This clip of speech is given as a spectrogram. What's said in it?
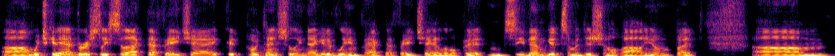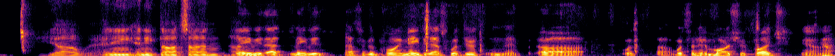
um, which could adversely select FHA, could potentially negatively impact FHA a little bit and see them get some additional volume. But um, yeah, any any thoughts on, on Maybe that maybe that's a good point. Maybe that's what they're uh, what uh, what's her name, Marcia Fudge. Yeah, Yeah.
